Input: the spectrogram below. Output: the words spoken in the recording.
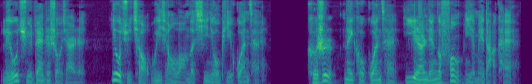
刘曲带着手下人又去撬魏襄王的犀牛皮棺材，可是那口棺材依然连个缝也没打开。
